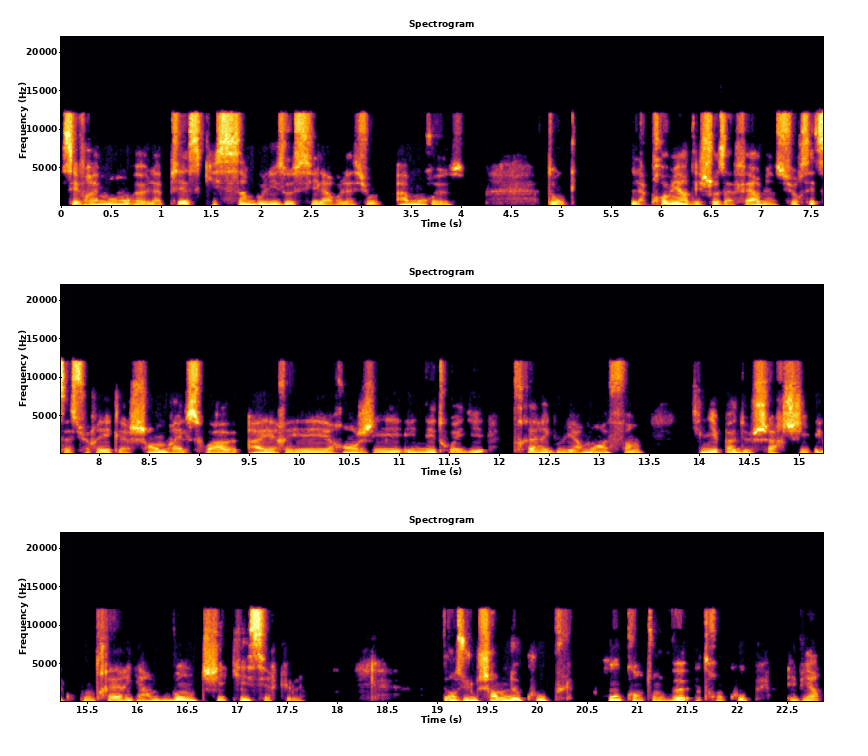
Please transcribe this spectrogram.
c'est vraiment euh, la pièce qui symbolise aussi la relation amoureuse. Donc la première des choses à faire, bien sûr, c'est de s'assurer que la chambre, elle soit aérée, rangée et nettoyée très régulièrement afin qu'il n'y ait pas de charchi et qu'au contraire, il y ait un bon chi qui circule. Dans une chambre de couple ou quand on veut être en couple, eh bien,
